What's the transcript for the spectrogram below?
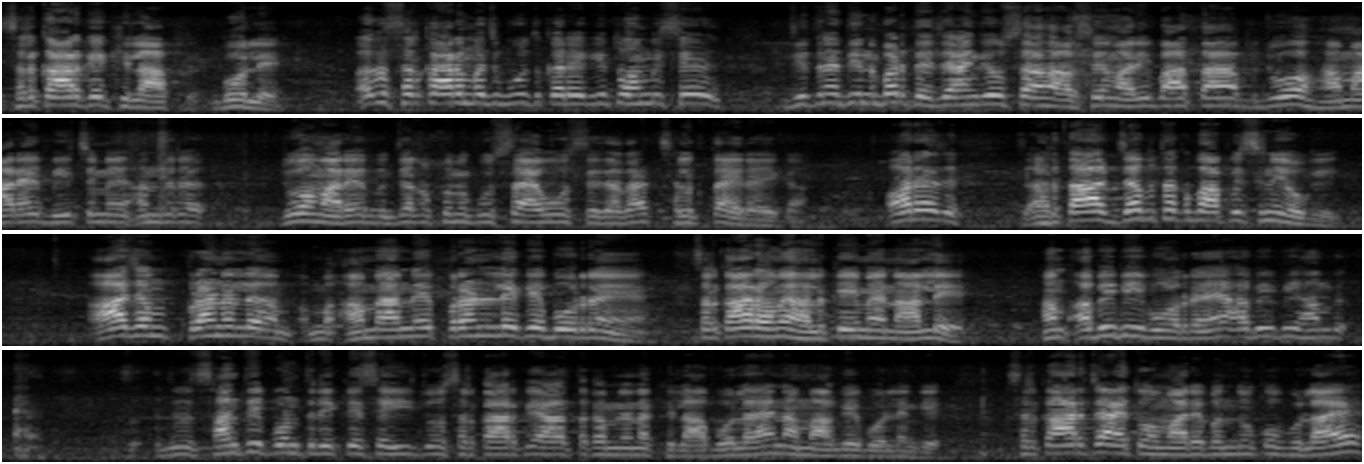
सरकार के खिलाफ बोले। अगर सरकार मज़बूत करेगी तो हम इसे जितने दिन बढ़ते जाएँगे उस हिसाब से हमारी बात, जो हमारे बीच में अंदर, जो हमारे जनों में गुस्सा है वो उससे ज़्यादा छलकता ही रहेगा। और हड़ताल जब तक वापस नहीं होगी, आज हम प्रण हम हमने प्रण लेके बोल रहे हैं, सरकार हमें हल्के में ना ले, हम अभी भी बोल रहे हैं, अभी भी हम शांतिपूर्ण तरीके से ही जो सरकार के आज तक हमने ना खिलाफ बोला है, ना हम आगे बोलेंगे। सरकार चाहे तो हमारे बंदों को बुलाए,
